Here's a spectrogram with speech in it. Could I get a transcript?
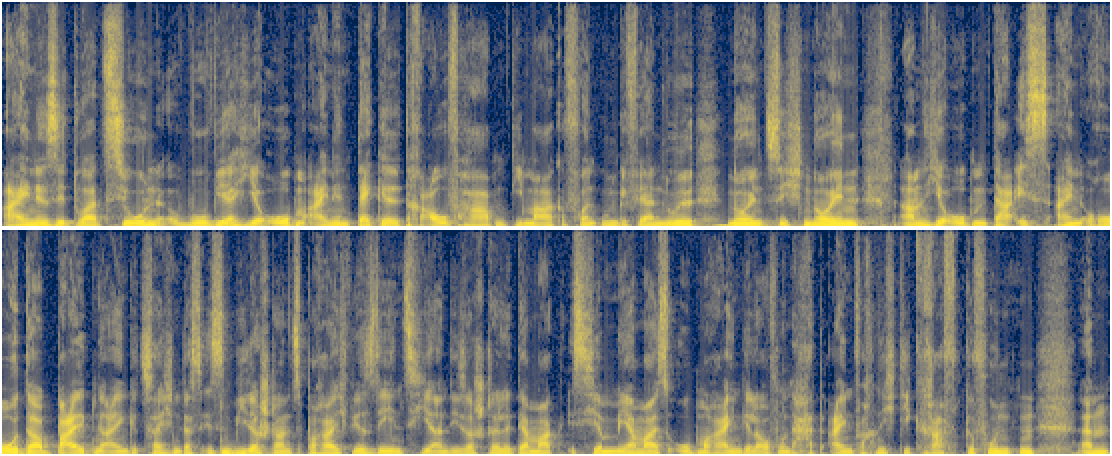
eine Situation, wo wir hier oben einen Deckel drauf haben, die Marke von ungefähr 0,909. Ähm, hier oben, da ist ein roter Balken eingezeichnet. Das ist ein Widerstandsbereich. Wir sehen es hier an dieser Stelle. Der Markt ist hier mehrmals oben reingelaufen und hat einfach nicht die Kraft gefunden, ähm,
